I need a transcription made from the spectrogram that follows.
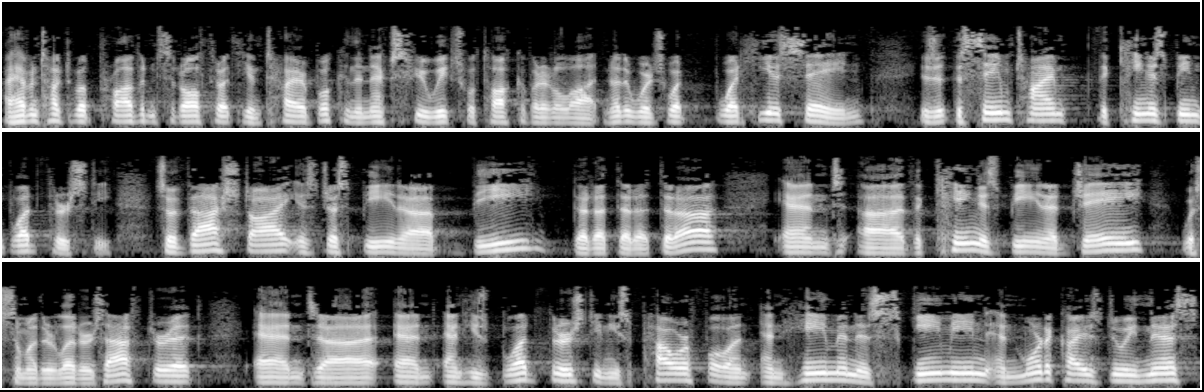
I haven't talked about providence at all throughout the entire book. In the next few weeks, we'll talk about it a lot. In other words, what, what he is saying is at the same time, the king is being bloodthirsty. So Vashti is just being a B, da da da da da da, and uh, the king is being a J with some other letters after it, and uh, and and he's bloodthirsty and he's powerful, and and Haman is scheming, and Mordecai is doing this,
